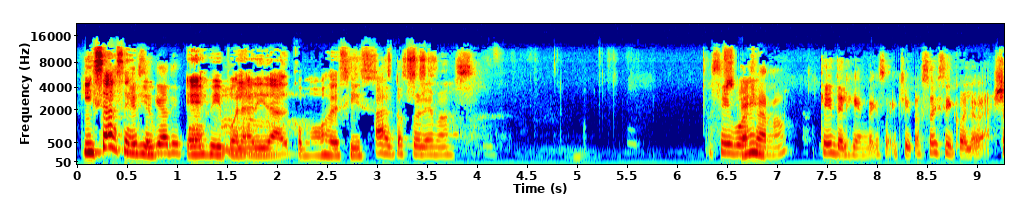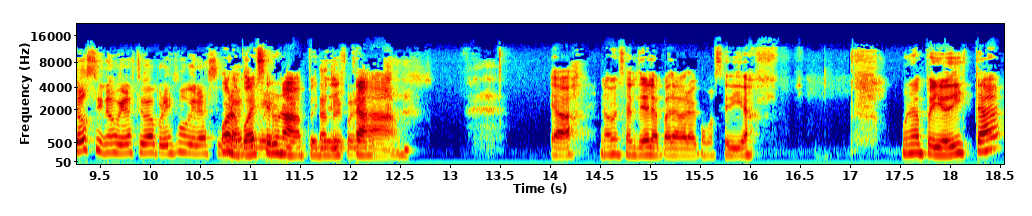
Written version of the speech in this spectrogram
Quizás es, bi- queda tipo, es bipolaridad, "Ah". como vos decís. Altos problemas. Sí, puede Sí. ser, ¿no? Qué inteligente que soy, chicos. Soy psicóloga. Yo, si no hubiera estudiado periodismo, hubiera sido Bueno, puede ser una periodista. Ah, no me saldría la palabra, ¿cómo sería? Una periodista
